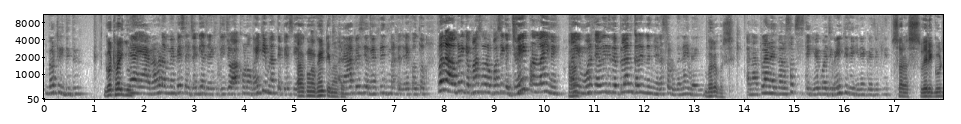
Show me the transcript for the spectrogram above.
ગોઠવી દીધું ગોઠવાઈ ગયું. રહડા મેં પેસેલ જગ્યા જ રાખી જો આ ઘંટી માટે પેસી. આ ખૂણો ઘંટીમાં અને આ પેસી મેં ફ્રીજ માટે જ રાખ્યો તો ભલે અગણી કે પાંચ વર્ષ પછી કે જઈ પણ લઈને. કઈ આવી રીતે પ્લાન કરીને જ મેં રસોડું બનાવી બરોબર છે. અને આ પ્લાન જ મારો સક્સેસ થઈ ગયો. એક બાજુ ઘંટી થઈ ગઈ ને એક બાજુ ફ્રીજ સરસ. વેરી ગુડ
